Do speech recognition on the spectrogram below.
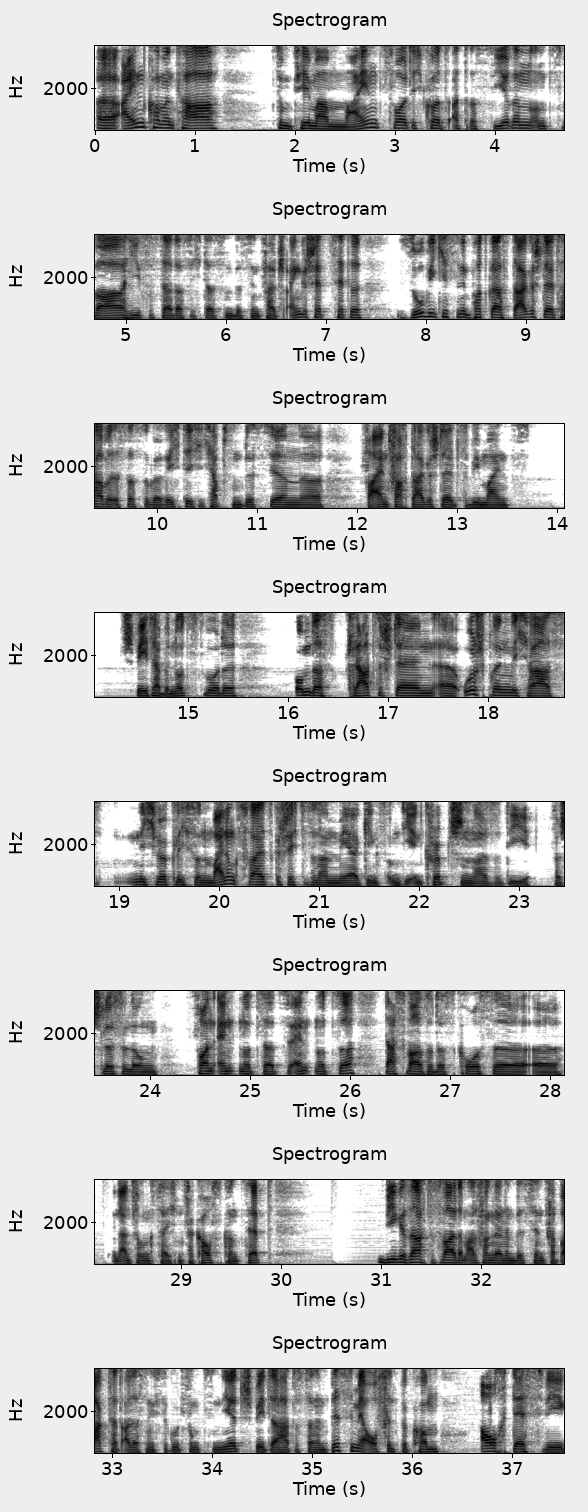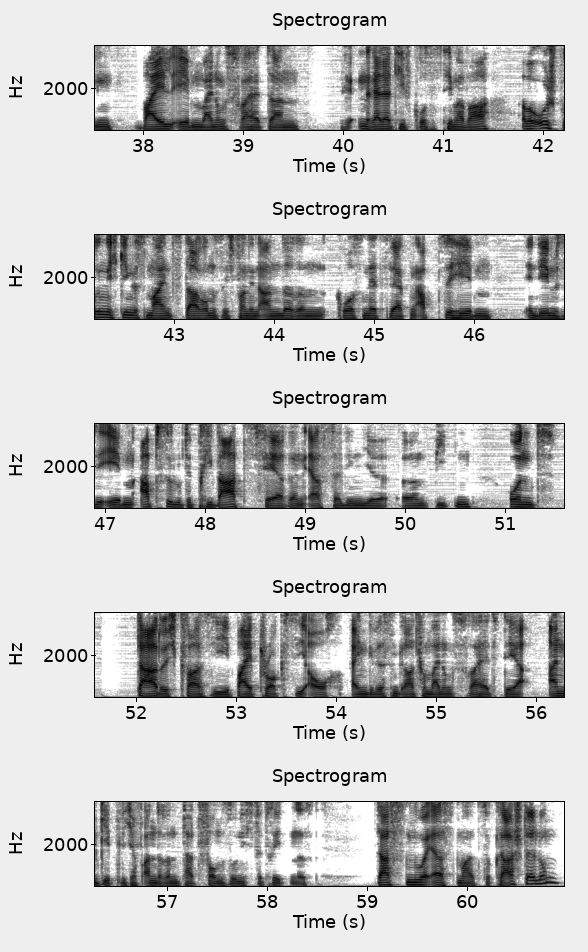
Äh, ein Kommentar zum Thema Mainz wollte ich kurz adressieren. Und zwar hieß es da, dass ich das ein bisschen falsch eingeschätzt hätte so wie ich es in dem Podcast dargestellt habe, ist das sogar richtig. Ich habe es ein bisschen äh, vereinfacht dargestellt, so wie meins später benutzt wurde. Um das klarzustellen, äh, ursprünglich war es nicht wirklich so eine Meinungsfreiheitsgeschichte, sondern mehr ging es um die Encryption, also die Verschlüsselung von Endnutzer zu Endnutzer. Das war so das große, äh, in Anführungszeichen, Verkaufskonzept. Wie gesagt, es war halt am Anfang dann ein bisschen verbuggt, hat alles nicht so gut funktioniert. Später hat es dann ein bisschen mehr Aufwind bekommen auch deswegen, weil eben Meinungsfreiheit dann ein relativ großes Thema war. Aber ursprünglich ging es Mainz darum, sich von den anderen großen Netzwerken abzuheben, indem sie eben absolute Privatsphäre in erster Linie äh, bieten und dadurch quasi bei Proxy auch einen gewissen Grad von Meinungsfreiheit, der angeblich auf anderen Plattformen so nicht vertreten ist. Das nur erstmal zur Klarstellung.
